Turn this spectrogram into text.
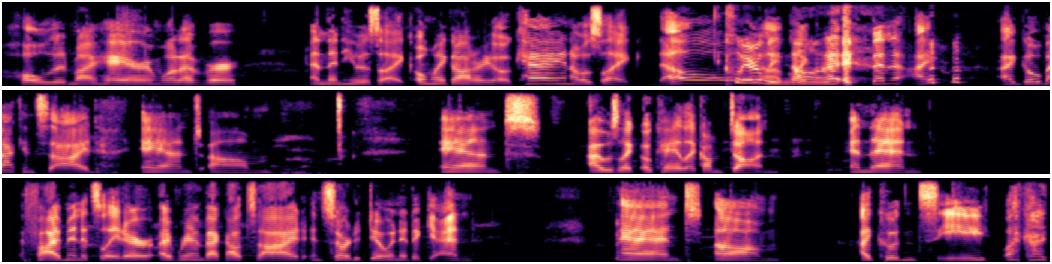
holding my hair and whatever and then he was like oh my god are you okay and i was like no Clearly I'm like, not. then I I go back inside and um and I was like, okay, like I'm done. And then five minutes later, I ran back outside and started doing it again. And um I couldn't see. Like I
